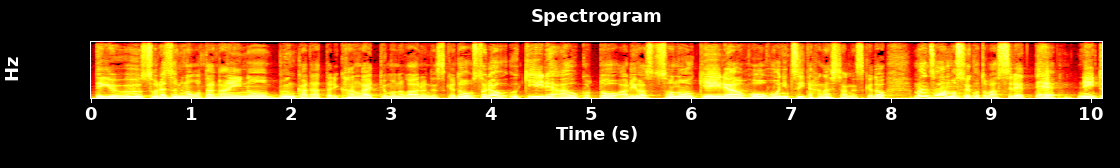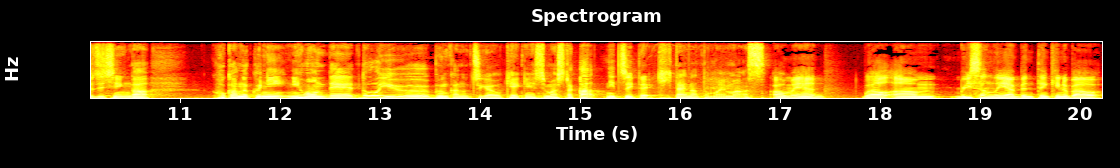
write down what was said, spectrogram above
っていう、それぞれのお互いの文化であったり考えっていうものがあるんですけど、それを受け入れ合うこと、あるいはその受け入れ合う方法について話したんですけど、まずはもうそういうことを忘れて、ネイト自身が他の国、日本でどういう文化の違いを経験しましたか？について聞きたいなと思います。Oh man. Well, um, recently I've been thinking about.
